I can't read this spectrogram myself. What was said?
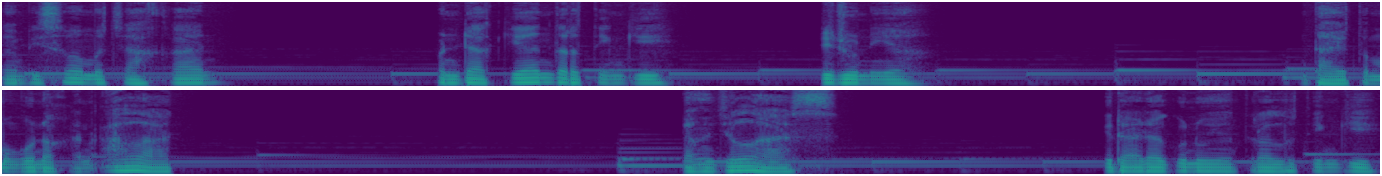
yang bisa memecahkan pendakian tertinggi di dunia. Entah itu menggunakan alat yang jelas. Tidak ada gunung yang terlalu tinggi.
